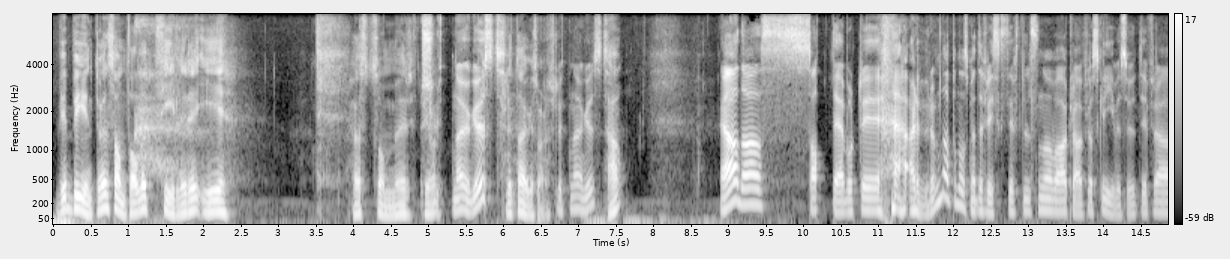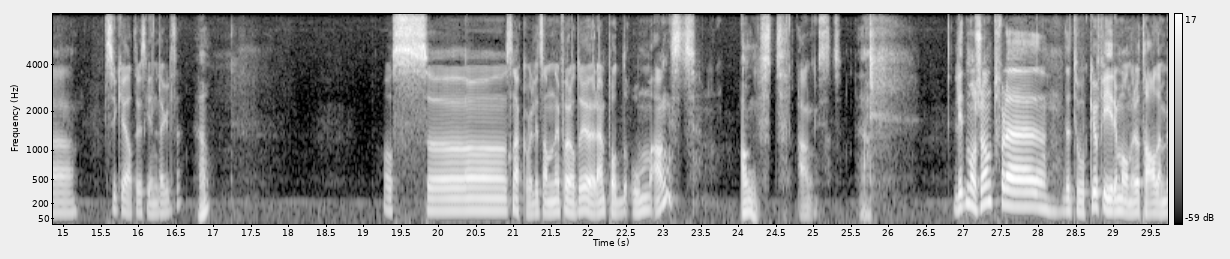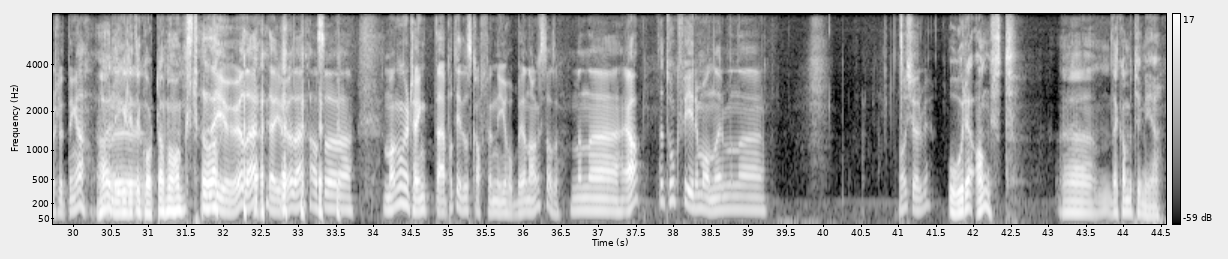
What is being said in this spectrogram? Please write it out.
Vi begynte jo en samtale tidligere i høst, sommer Slutten av august. Slutten av august var det. Slutten av august. Ja. Ja, da satt jeg borti Elverum da, på noe som heter Friskstiftelsen og var klar for å skrives ut fra psykiatrisk innleggelse. Ja. Og så snakka vi litt sammen i forhold til å gjøre en pod om angst. Angst. Angst. Ja. Litt morsomt, for det, det tok jo fire måneder å ta den beslutninga. Ja, det ligger litt i korta med angst. Det gjør jo det. det gjør jo det. Altså, mange ganger tenkt det er på tide å skaffe en ny hobby enn angst. Altså. Men eh, ja, det tok fire måneder, men eh, nå kjører vi. Ordet angst, eh, det kan bety mye.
